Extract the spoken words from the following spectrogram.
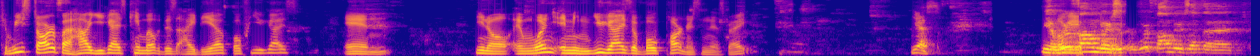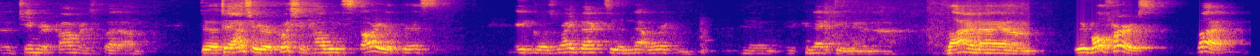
can we start by how you guys came up with this idea both of you guys? And you know and when i mean you guys are both partners in this right Yes. Yeah, we're founders. We're founders of the uh, Chamber of Commerce. But um, to, to answer your question, how we started this, it goes right back to networking and, and connecting. And uh, Vi and I, um, we were both first, but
